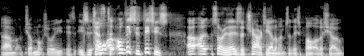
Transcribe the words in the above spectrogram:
Um, I'm not sure. Is, is it? Oh, oh, this is this is. Uh, uh, sorry, there's a charity element to this part of the show.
